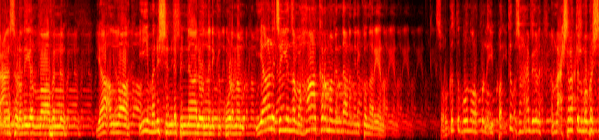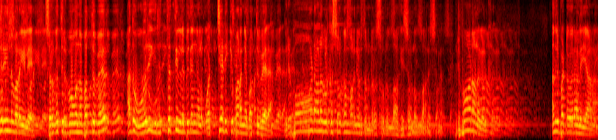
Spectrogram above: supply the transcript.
ആസ് റളിയല്ലാഹു അൻഹു. യാ ഈ മനുഷ്യന്റെ പിന്നാലെ ഒന്ന് എനിക്ക് കൂടണം. ഇയാൾ ചെയ്യുന്ന മഹാകർമ്മം എന്താണെന്ന് എനിക്കൊന്ന് അറിയണം സ്വർഗത്ത് പോകുന്ന ഉറപ്പുള്ള ഈ പത്ത് സഹാബികൾ നമ്മൾ അക്ഷരത്തിൽ മുബശ്ശരി എന്ന് പറയില്ലേ? സ്വർഗത്തിൽ പോകുന്ന പത്ത് പേർ? അത് ഒരു ഇരുത്തത്തിൽ ലഭിതങ്ങൾ ഒറ്റയടിക്ക് പറഞ്ഞ പത്ത് പേരാ. ഒരുപാട് ആളുകൾക്ക് സ്വർഗം പറഞ്ഞു കൊടുത്തിട്ടുണ്ട് ഒരുപാട് ആളുകൾക്ക്. അതിൽപ്പെട്ട ഒരാളിയാണ്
